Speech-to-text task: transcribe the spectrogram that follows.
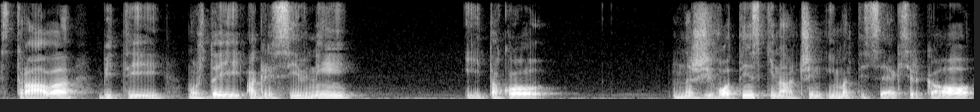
strava biti možda i agresivniji i tako na životinski način imati seks, jer kao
